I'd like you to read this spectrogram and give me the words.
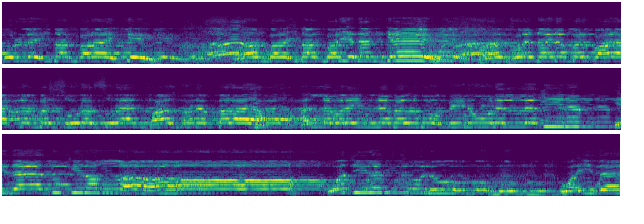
পড়লে ইমান বাড়ায় কে? কোরআন বাড়া ইমান বাড়িয়ে দেন কে? কোরআন খোলে নয় নম্বর পার আট নম্বর সূরা সূরা আনফাল, দুই নম্বর আয়া। আল্লাহ বলে, ইন্নামাল মুমিনুনা আল্লাযীনা ইযা যুকিরাল্লাহ ওয়াজিলাত কুলুবুহুম ওয়া ইযা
